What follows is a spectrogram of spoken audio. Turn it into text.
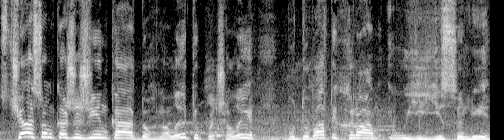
З часом, каже жінка, догналити почали будувати храм і у її селі.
